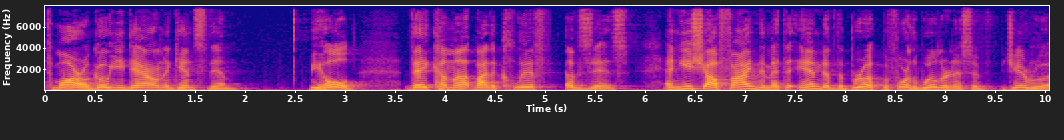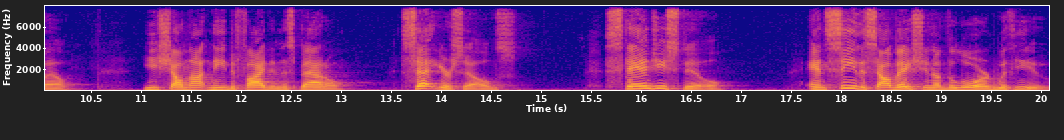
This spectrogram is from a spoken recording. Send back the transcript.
Tomorrow go ye down against them. Behold, they come up by the cliff of Ziz, and ye shall find them at the end of the brook before the wilderness of Jeruel. Ye shall not need to fight in this battle. Set yourselves, stand ye still, and see the salvation of the Lord with you.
